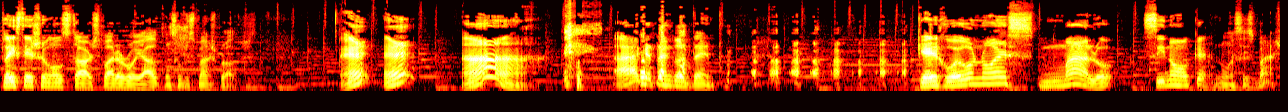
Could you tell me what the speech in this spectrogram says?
PlayStation All Stars Battle Royale con Super Smash Bros. ¿Eh? ¿Eh? Ah. Ah, que tan contento. Que el juego no es malo, sino que no es Smash.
